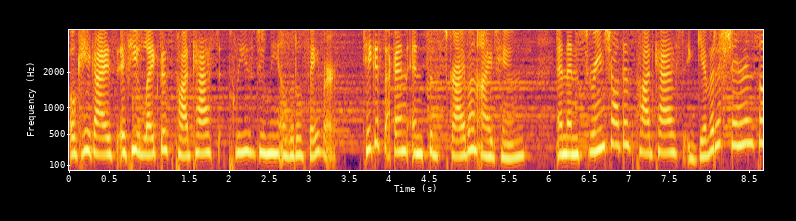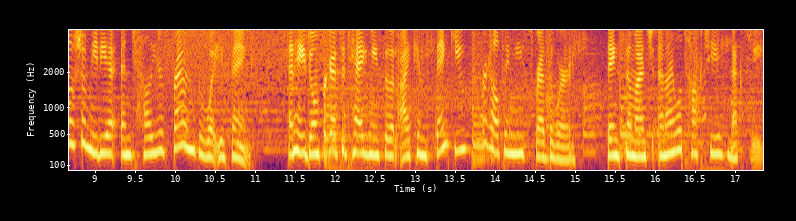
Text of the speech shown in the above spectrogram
Okay, guys, if you like this podcast, please do me a little favor. Take a second and subscribe on iTunes, and then screenshot this podcast, give it a share in social media, and tell your friends what you think. And hey, don't forget to tag me so that I can thank you for helping me spread the word. Thanks so much, and I will talk to you next week.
